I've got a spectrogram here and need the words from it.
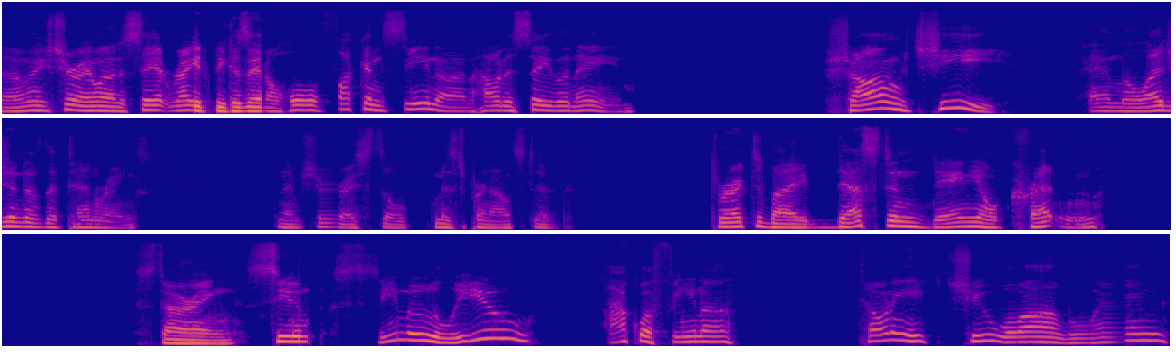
Uh, make sure I want to say it right because they had a whole fucking scene on how to say the name. Shang Chi and the Legend of the Ten Rings, and I'm sure I still mispronounced it. Directed by Destin Daniel Cretton, starring Sim- Simu Liu, Awkwafina, Tony Chiu-Wai Leung,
